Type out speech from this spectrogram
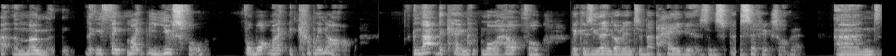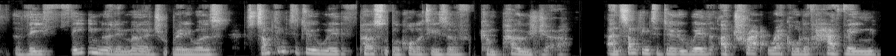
at the moment that you think might be useful for what might be coming up? And that became more helpful because you then got into behaviors and specifics of it. And the theme that emerged really was something to do with personal qualities of composure and something to do with a track record of having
